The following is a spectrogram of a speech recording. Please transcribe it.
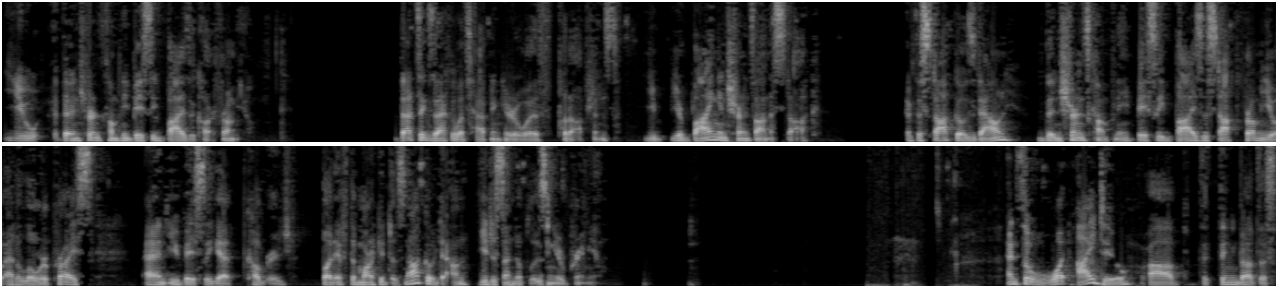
you the insurance company basically buys the car from you that's exactly what's happening here with put options. You, you're buying insurance on a stock. If the stock goes down, the insurance company basically buys the stock from you at a lower price and you basically get coverage. But if the market does not go down, you just end up losing your premium. And so, what I do, uh, the thing about the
